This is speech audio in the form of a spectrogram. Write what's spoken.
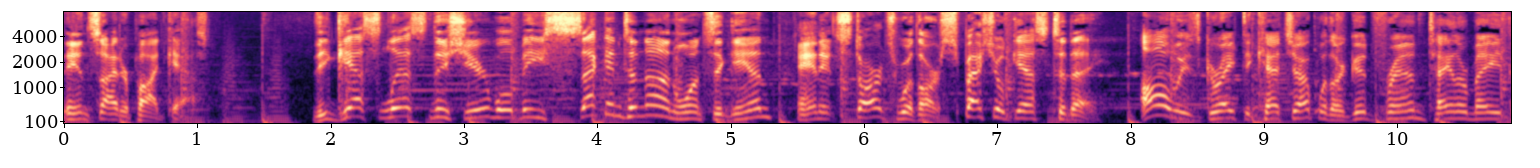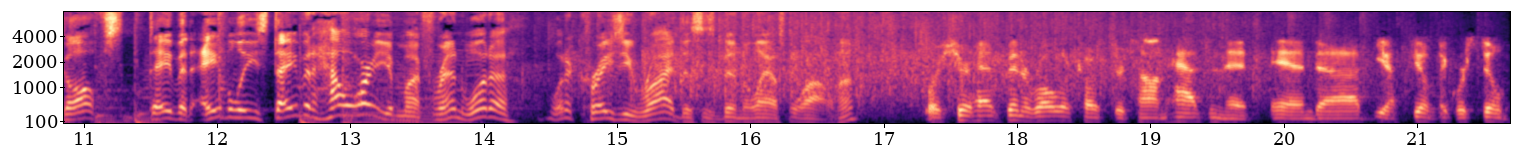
Insider Podcast. The guest list this year will be second to none once again, and it starts with our special guest today. Always great to catch up with our good friend TaylorMade Golf's David Abeles. David, how are you, my friend? What a what a crazy ride this has been the last while, huh? Well, sure has been a roller coaster, Tom, hasn't it? And uh, yeah, feels like we're still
